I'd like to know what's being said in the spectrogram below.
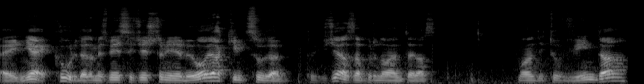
Ej, nie, kurde, tam jest miejsce, gdzie jeszcze mnie nie było? Jakim cudem? To gdzie ja zabrnąłem teraz? Moment, i tu winda?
